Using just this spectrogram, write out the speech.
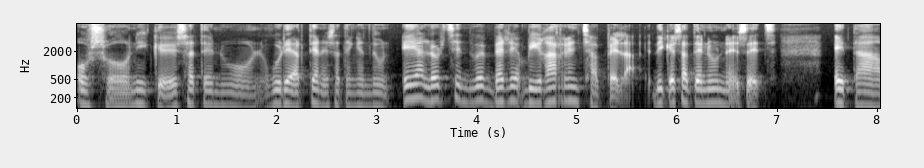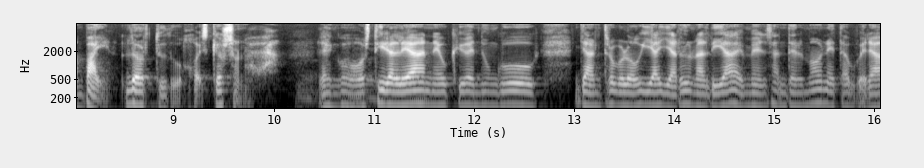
oso nik esaten nuen, gure artean esaten genduen, ea lortzen duen berre bigarren txapela, dik esaten nuen ez ez. Eta bai, lortu du, jo, eske oso da. Lehenko ostiralean euki gendun gu jantrobologia jardunaldia hemen Santelmon eta bera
